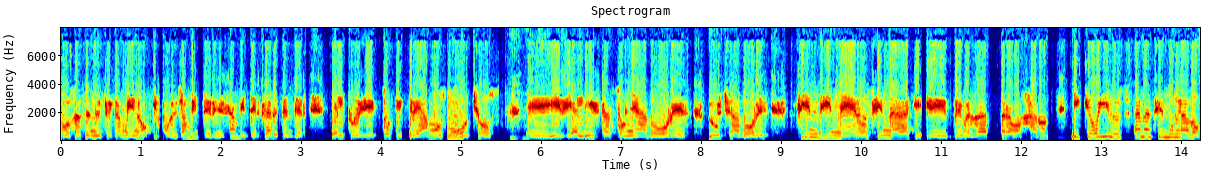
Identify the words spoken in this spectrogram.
cosas en ese camino y por eso me interesa, me interesa defender el proyecto que creamos muchos eh, idealistas, soñadores, luchadores, sin dinero, sin nada, que eh, de verdad trabajaron y que hoy los están haciendo un lado.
